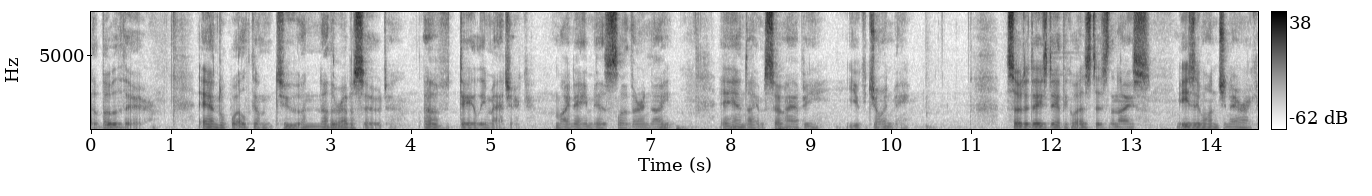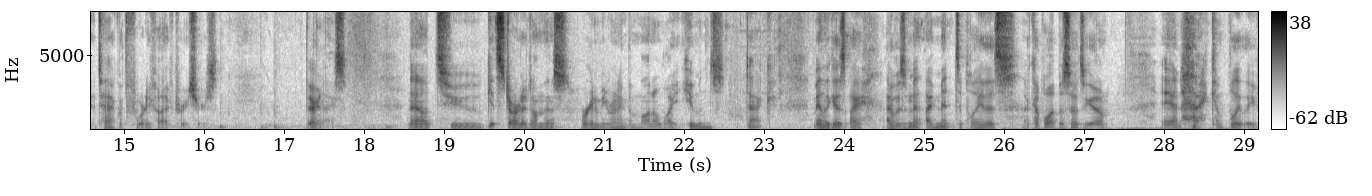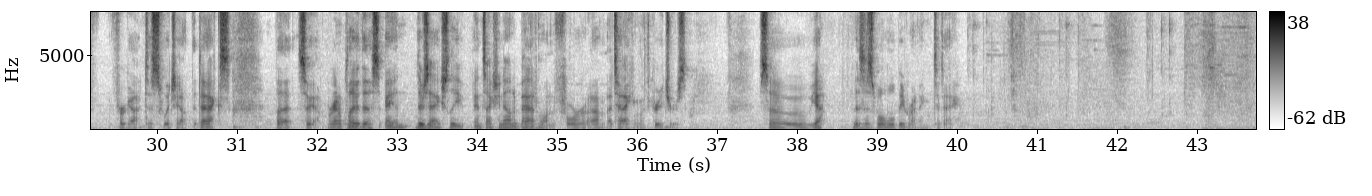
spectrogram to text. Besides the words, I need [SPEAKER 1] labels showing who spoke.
[SPEAKER 1] Hello there, and welcome to another episode of Daily Magic. My name is Slytherin Knight, and I am so happy you could join me. So today's daily quest is the nice, easy one, generic attack with 45 creatures. Very nice. Now, to get started on this, we're going to be running the mono white humans deck. Mainly because I, I was meant I meant to play this a couple episodes ago, and I completely forgot to switch out the decks. But so yeah, we're gonna play this, and there's actually it's actually not a bad one for um, attacking with creatures. So yeah, this is what we'll be running today.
